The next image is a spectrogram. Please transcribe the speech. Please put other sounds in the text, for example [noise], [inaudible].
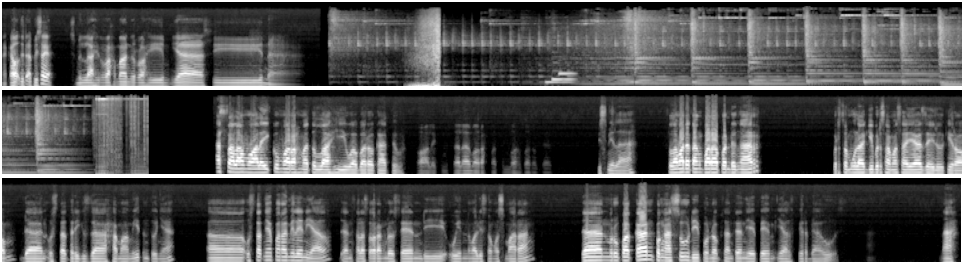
Nah, kalau tidak bisa ya Bismillahirrahmanirrahim. Yasin. Nah, Assalamualaikum warahmatullahi wabarakatuh. Waalaikumsalam warahmatullahi wabarakatuh. Bismillah. Selamat datang para pendengar. Bertemu lagi bersama saya Zaidul Kirom dan Ustadz Rizza Hamami tentunya. Eh, Ustadznya para milenial dan salah seorang dosen di UIN Wali Songo Semarang dan merupakan pengasuh di Pondok Pesantren YPMI Al Firdaus. Nah,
